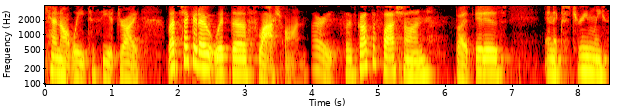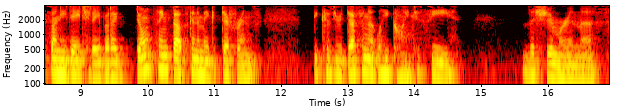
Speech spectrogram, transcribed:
Cannot wait to see it dry. Let's check it out with the flash on. All right, so I've got the flash on, but it is an extremely sunny day today, but I don't think that's gonna make a difference because you're definitely going to see the shimmer in this.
